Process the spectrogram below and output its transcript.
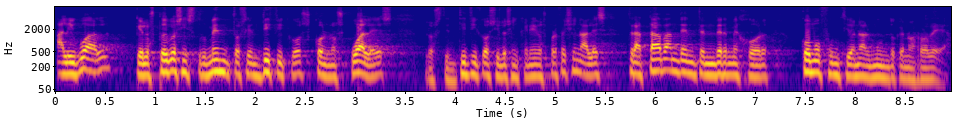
Al igual que los propios instrumentos científicos con los cuales los científicos y los ingenieros profesionales trataban de entender mejor cómo funciona el mundo que nos rodea.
